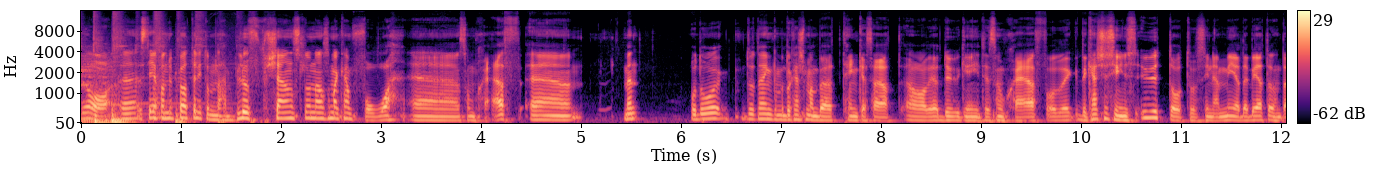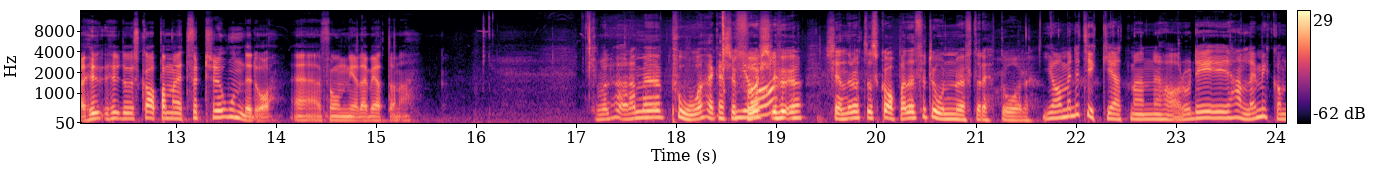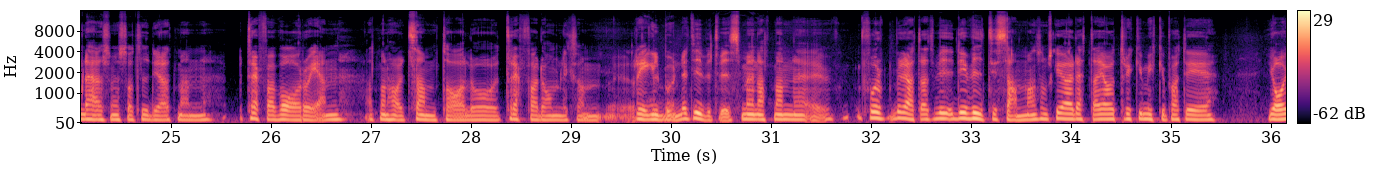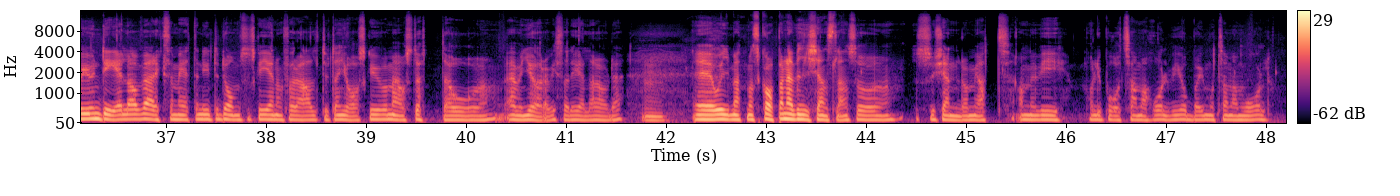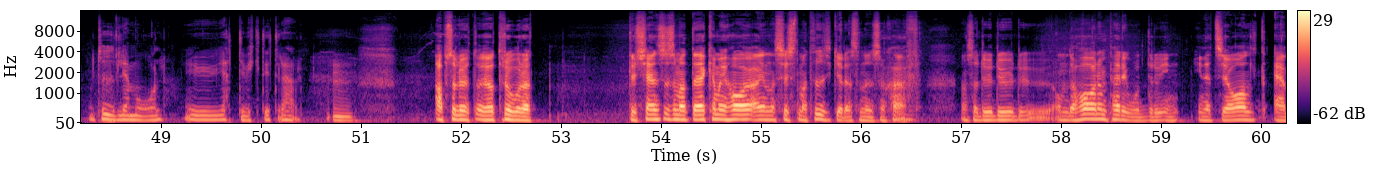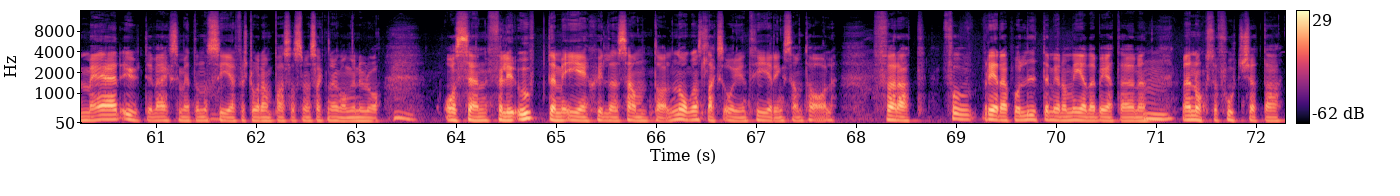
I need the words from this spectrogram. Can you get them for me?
Bra. Eh, Stefan, du pratade lite om de här bluffkänslorna som man kan få eh, som chef. Eh, men, och då, då, tänker man, då kanske man börjar tänka så här att ja, jag duger inte som chef och det, det kanske syns utåt hos sina medarbetare. Och sånt där. Hur, hur då skapar man ett förtroende då eh, från medarbetarna? kan väl höra med Poa här kanske ja. först. Känner du att du skapat ett förtroende nu efter ett år? Ja, men det tycker jag att man har. Och det handlar mycket om det här som jag sa tidigare, att man träffa var och en. Att man har ett samtal och träffar dem liksom regelbundet givetvis. Men att man eh, får berätta att vi, det är vi tillsammans som ska göra detta. Jag trycker mycket på att det är jag är ju en del av verksamheten, det är inte de som ska genomföra allt utan jag ska ju vara med och stötta och även göra vissa delar av det. Mm. Eh, och i och med att man skapar den här vi-känslan så, så känner de ju att ja, men vi håller på åt samma håll, vi jobbar ju mot samma mål. Och tydliga mål är ju jätteviktigt i det här. Mm. Absolut, och jag tror att det känns ju som att där kan man ha en systematik i det som ny som chef. Alltså du, du, du, om du har en period där du in, initialt är med ute i verksamheten och ser, förstår, anpassar som jag sagt några gånger nu då. Mm. Och sen följer upp det med enskilda samtal, någon slags orienteringssamtal. För att få reda på lite mer om medarbetaren Mm. men också fortsätta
